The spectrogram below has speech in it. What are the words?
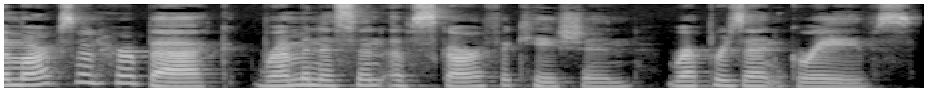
The marks on her back, reminiscent of scarification, represent graves.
